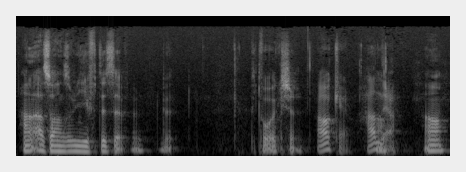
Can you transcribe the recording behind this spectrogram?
Han, alltså han som gifte sig för, för, två veckor sedan. Ah, Okej, han ja. Ja.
